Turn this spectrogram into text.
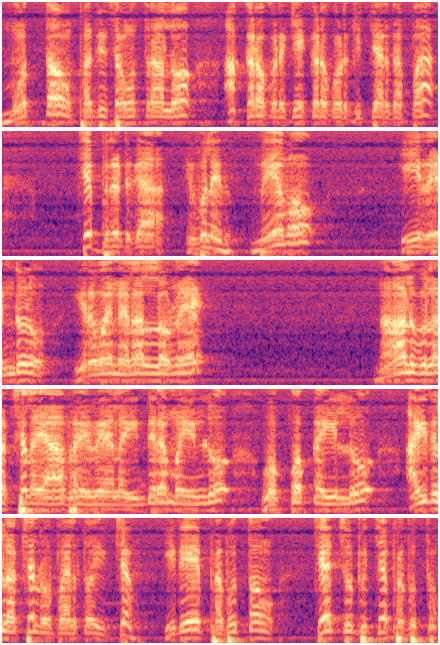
మొత్తం పది సంవత్సరాల్లో అక్కడొకడికి ఇక్కడొకడికి ఇచ్చారు తప్ప చెప్పినట్టుగా ఇవ్వలేదు. మేము ఈ రెండు ఇరవై నెలల్లోనే నాలుగు లక్షల యాభై వేల ఇందిరమ్మ ఇండ్లు ఒక్కొక్క ఇల్లు ఐదు లక్షల రూపాయలతో ఇచ్చాం. ఇదే ప్రభుత్వం చేతి చూపించే ప్రభుత్వం.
